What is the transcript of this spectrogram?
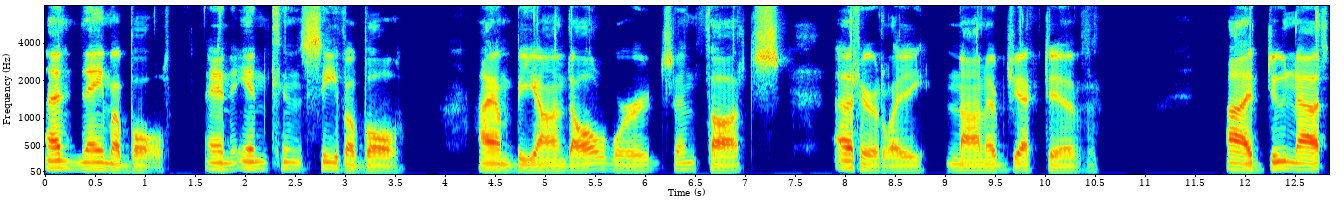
Unnameable and inconceivable. I am beyond all words and thoughts, utterly non objective. I do not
